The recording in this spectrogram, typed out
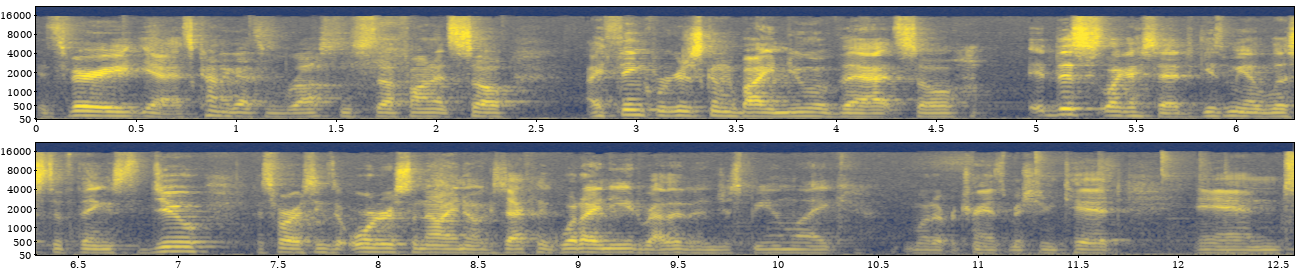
It's very, yeah, it's kind of got some rust and stuff on it, so I think we're just gonna buy new of that. So this, like I said, gives me a list of things to do as far as things to order, so now I know exactly what I need rather than just being like whatever transmission kit and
